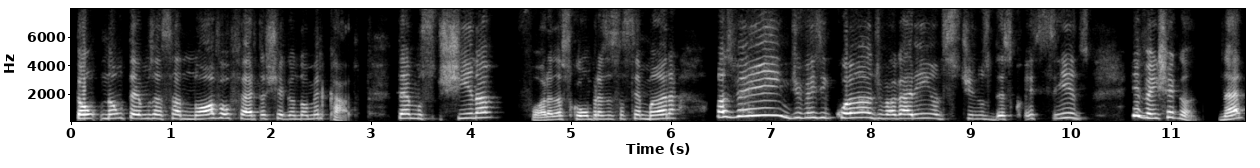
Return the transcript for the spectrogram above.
então não temos essa nova oferta chegando ao mercado. Temos China fora das compras essa semana, mas vem de vez em quando, devagarinho, destinos desconhecidos e vem chegando, né?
